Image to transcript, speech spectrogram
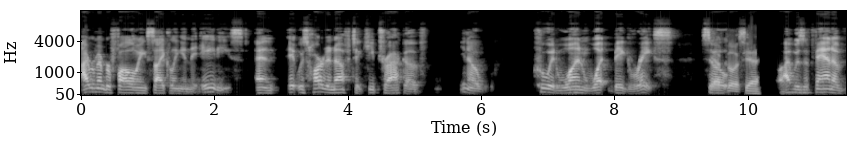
I remember following cycling in the 80s and it was hard enough to keep track of, you know, who had won what big race. So yeah, of course, yeah. I was a fan of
